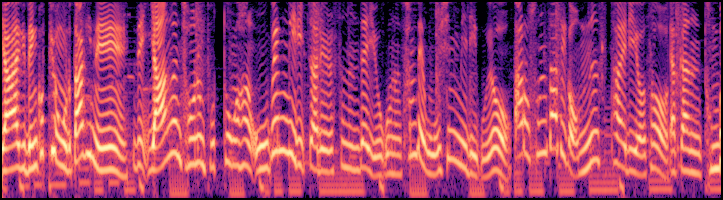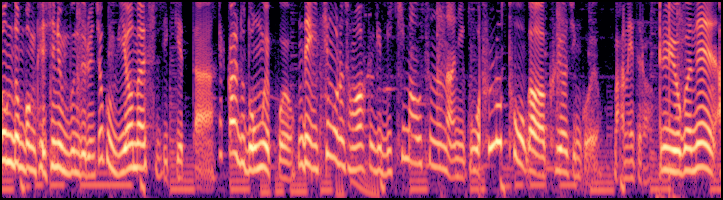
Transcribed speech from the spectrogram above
야 이게 냉커피용으로 딱이네. 근데 양은 저는 보통 한 500ml짜리를 쓰는데 요거는 350ml고요. 따로 손잡이가 없는 스타일이어서 약간 덤벙덤벙 되시는 분들은 조금 위험할 수도 있겠다. 색깔도 너무 예뻐요. 근데 이 친구는 정확하게 미키마우스는 아니고 플루토가 그려진 거예요. 마음에 들어. 그리고 요거는 아,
